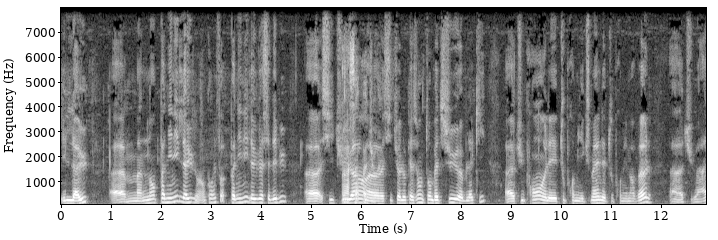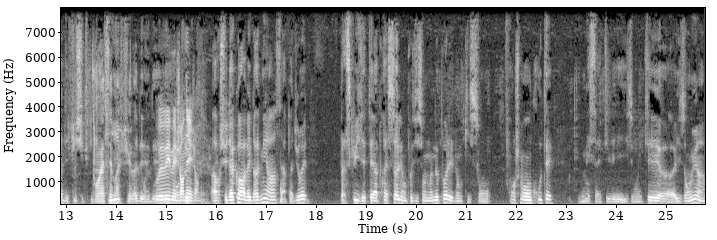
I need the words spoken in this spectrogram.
Il l'a eu. Euh, maintenant, Panini l'a eu, encore une fois, Panini l'a eu à ses débuts. Euh, si tu Ah, as, euh, si tu as l'occasion de tomber dessus, euh, Blackie, euh, tu prends les tout premiers X-Men, les tout premiers Marvel, euh, tu as des fiches explicatives, Ouais, c'est vrai, tu as des, des- oui des oui mais j'en ai j'en ai Alors je suis d'accord avec Dragnir, hein, ça n'a pas duré. Parce qu'ils étaient après seuls et en position de monopole et donc ils sont franchement encroutés. Mais ça a été, ils ont été, euh, ils ont eu un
